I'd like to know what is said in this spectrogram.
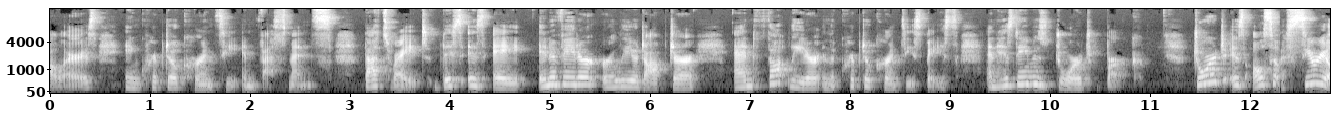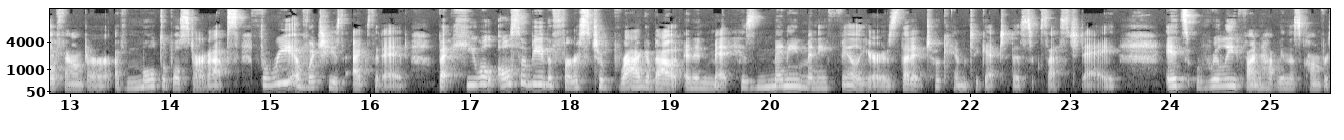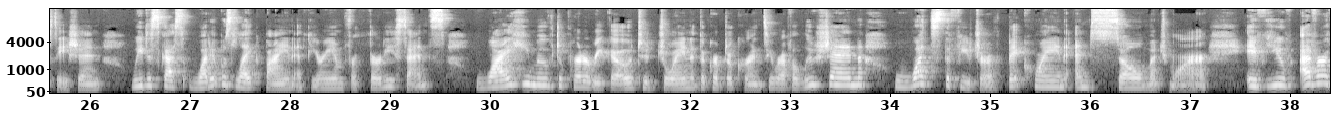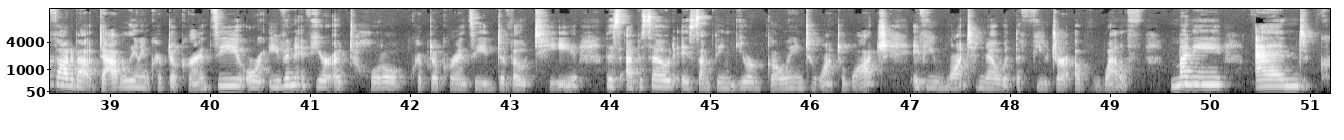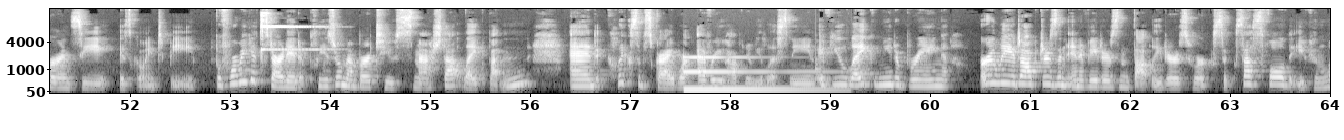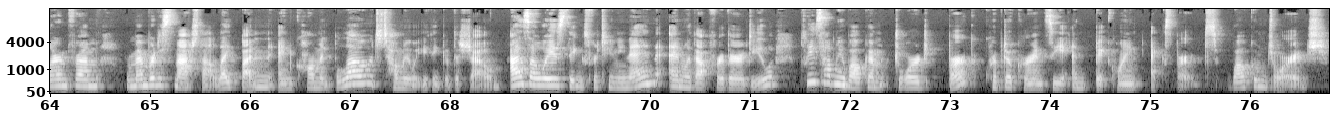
in cryptocurrency investments. That's right. This is a innovator, early adopter, and thought leader in the cryptocurrency space, and his name is George Burke. George is also a serial founder of multiple startups, three of which he's exited, but he will also be the first to brag about and admit his many, many failures that it took him to get to this success today. It's really fun having this conversation. We discuss what it was like buying Ethereum for 30 cents, why he moved to Puerto Rico to join the cryptocurrency revolution, what's the future of Bitcoin, and so much more. If you've ever thought about dabbling in cryptocurrency, or even if you're a total cryptocurrency devotee, this episode is something you're going to want to watch if you want to know what the future of wealth, money, and currency is going to be. Before we get started, please remember to smash that like button and click subscribe wherever you happen to be listening. If you like me to bring early adopters and innovators and thought leaders who are successful that you can learn from, remember to smash that like button and comment below to tell me what you think of the show. As always, thanks for tuning in, and without further ado, please help me welcome George Burke, cryptocurrency and Bitcoin expert. Welcome, George.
